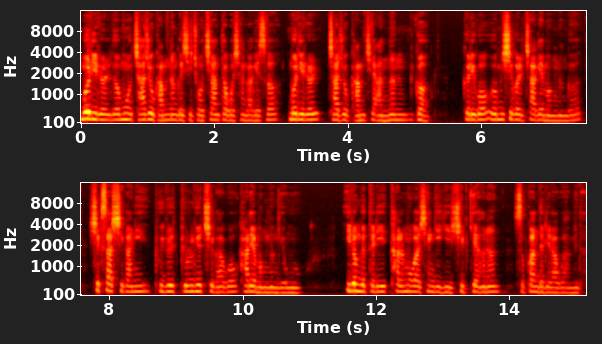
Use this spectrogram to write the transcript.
머리를 너무 자주 감는 것이 좋지 않다고 생각해서 머리를 자주 감지 않는 것, 그리고 음식을 짜게 먹는 것, 식사 시간이 불규칙하고 가려 먹는 경우, 이런 것들이 탈모가 생기기 쉽게 하는 습관들이라고 합니다.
